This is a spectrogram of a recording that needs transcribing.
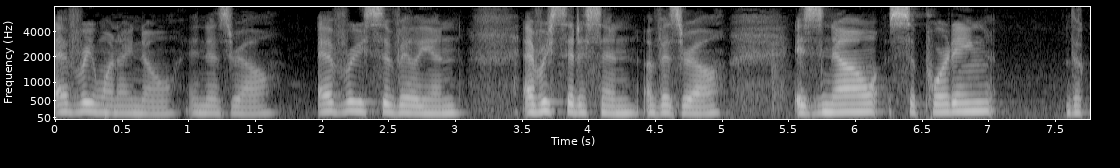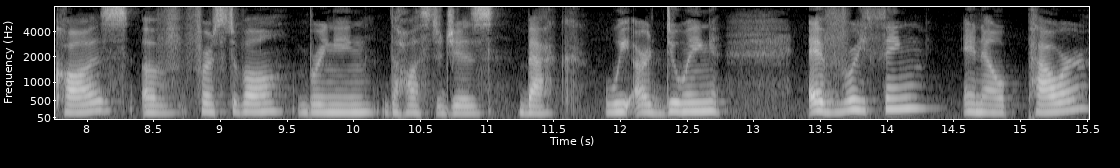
everyone I know in Israel, every civilian, every citizen of Israel, is now supporting the cause of, first of all, bringing the hostages back. We are doing everything in our power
